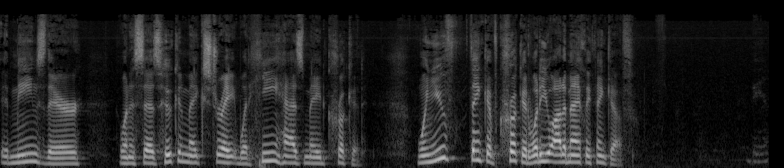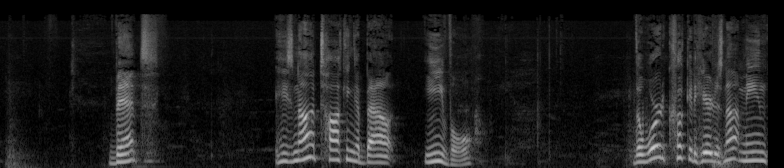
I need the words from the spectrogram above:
it means there when it says, Who can make straight what he has made crooked? When you think of crooked, what do you automatically think of? Bent. Bent. He's not talking about evil. The word crooked here does not mean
